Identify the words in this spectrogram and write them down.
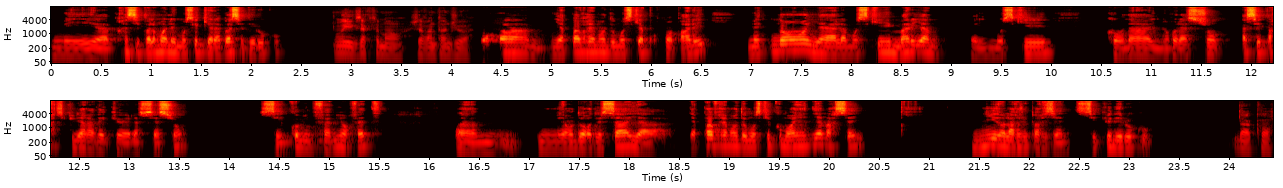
mais euh, principalement les mosquées qu'il y a là-bas, c'est des locaux. Oui, exactement. J'avais entendu. ouais. Il n'y a pas, a vraiment de mosquée à proprement parler. Maintenant, il y a la mosquée Mariam, une mosquée qu'on a une relation assez particulière avec euh, l'association. C'est comme une famille en fait. Mais en dehors de ça, il y a, y a pas vraiment de mosquée comorienne ni à Marseille, ni dans la région parisienne. C'est que des locaux. D'accord.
